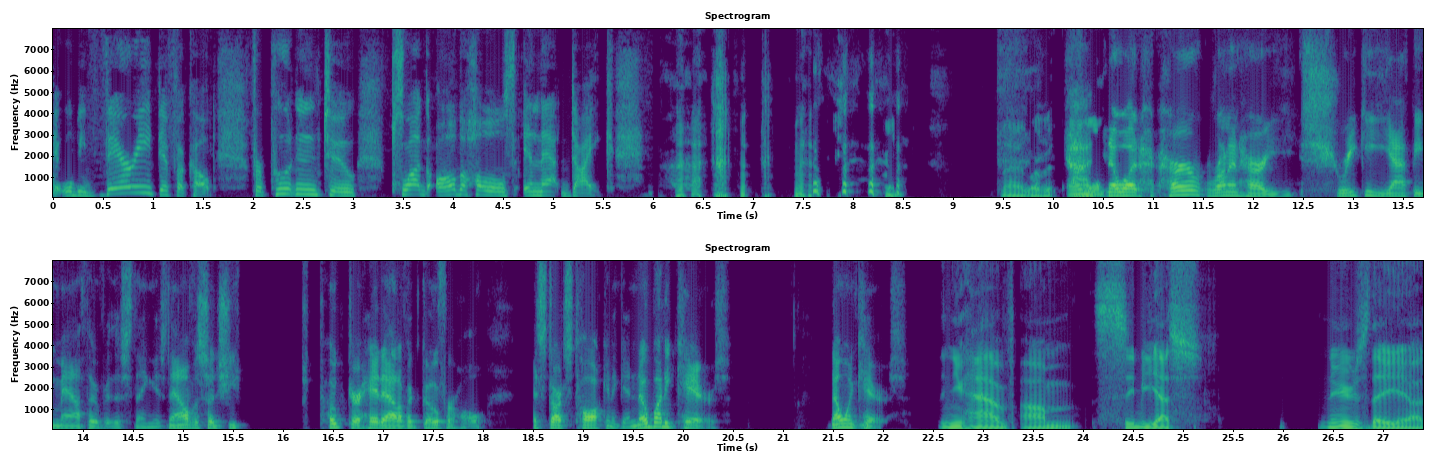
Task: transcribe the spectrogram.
It will be very difficult for Putin to plug all the holes in that dike. I love it. God, And, you know what? Her running her shrieky, yappy mouth over this thing is now all of a sudden she poked her head out of a gopher hole and starts talking again. Nobody cares. No one cares. Then you have um, CBS News. They uh,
